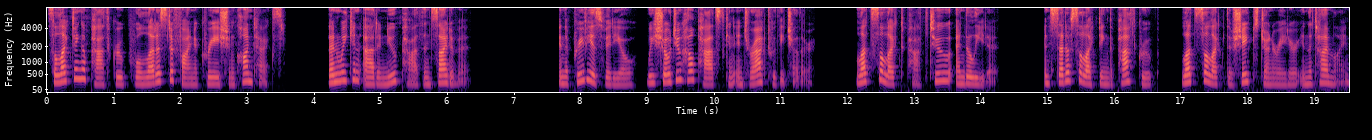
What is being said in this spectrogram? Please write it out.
Selecting a path group will let us define a creation context. Then we can add a new path inside of it. In the previous video, we showed you how paths can interact with each other. Let's select Path 2 and delete it. Instead of selecting the path group, let's select the Shapes generator in the timeline.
